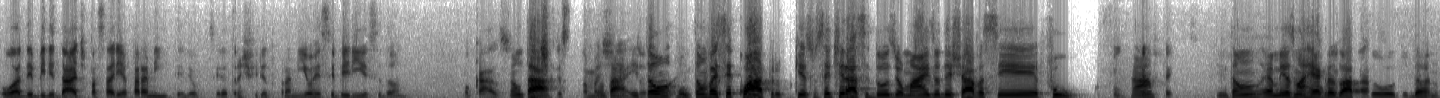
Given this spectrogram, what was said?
ou a debilidade passaria para mim, entendeu? Seria transferido para mim, eu receberia esse dano, no caso. Não tá. Não tá. Então, então vai ser 4, porque se você tirasse 12 ou mais, eu deixava ser full. full tá? Perfeito. Então é a mesma regra do, do, do dano.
